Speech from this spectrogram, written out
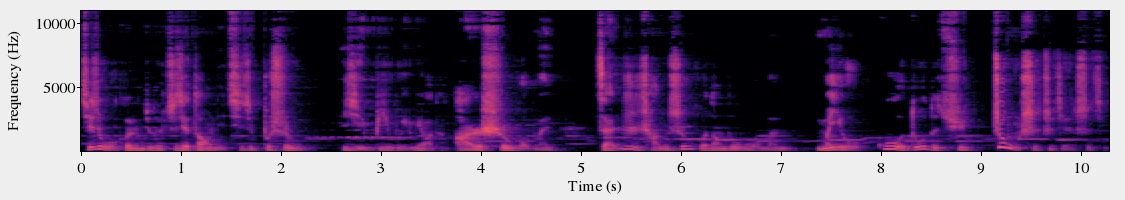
其实我个人觉得这些道理其实不是隐蔽微妙的，而是我们在日常的生活当中，我们没有过多的去重视这件事情。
